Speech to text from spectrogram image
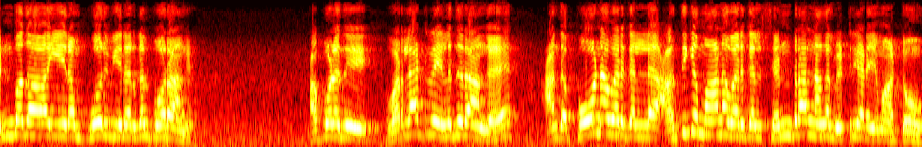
எண்பதாயிரம் போர் வீரர்கள் போறாங்க. அப்பொழுது வரலாற்றில் எழுதுறாங்க அந்த போனவர்களில் அதிகமானவர்கள் சென்றால் நாங்கள் வெற்றி அடைய மாட்டோம்.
